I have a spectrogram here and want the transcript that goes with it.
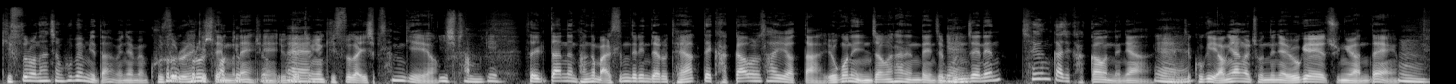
기수로는 한참 후배입니다. 왜냐하면 구수를 그럴, 했기 때문에 예, 윤 네. 대통령 기수가 23기예요. 23기. 그래서 일단은 방금 말씀드린 대로 대학 때 가까운 사이였다. 요거는 인정을 하는데 이제 예. 문제는 최근까지 가까웠느냐, 예. 이제 그게 영향을 줬느냐, 요게 중요한데. 음.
